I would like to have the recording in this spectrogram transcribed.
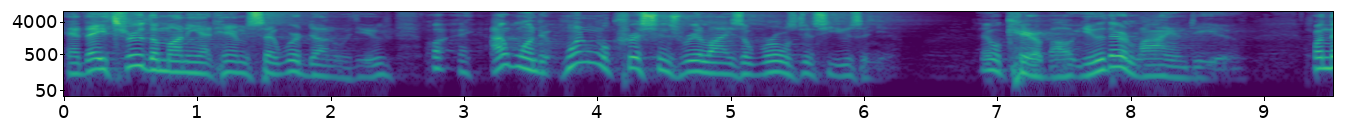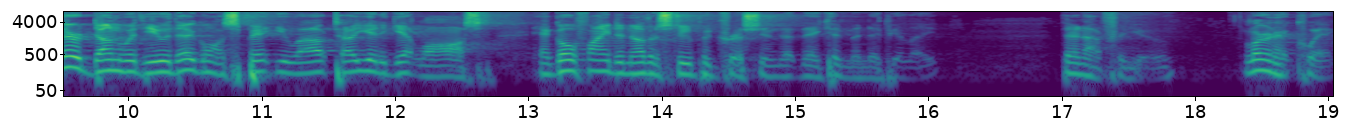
And they threw the money at him and said, We're done with you. I wonder, when will Christians realize the world's just using you? They don't care about you, they're lying to you. When they're done with you, they're going to spit you out, tell you to get lost, and go find another stupid Christian that they can manipulate. They're not for you. Learn it quick.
